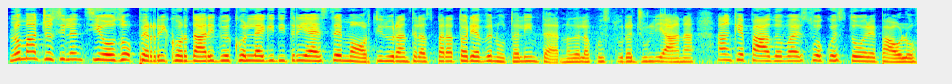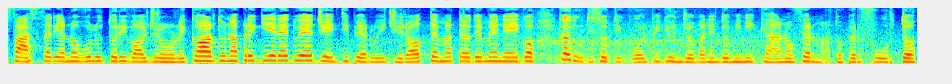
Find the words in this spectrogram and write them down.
L'omaggio silenzioso per ricordare i due colleghi di Trieste morti durante la sparatoria avvenuta all'interno della questura giuliana. Anche Padova e il suo questore Paolo Fassari hanno voluto rivolgere un ricordo, una preghiera ai due agenti Pierluigi Rotta e Matteo De Menego, caduti sotto i colpi di un giovane dominicano fermato per furto.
